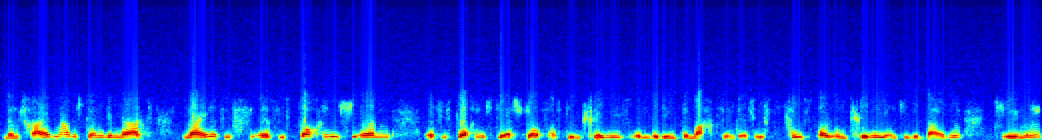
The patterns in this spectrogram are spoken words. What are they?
Und beim Schreiben habe ich dann gemerkt, nein, es ist, es ist doch nicht, ähm, es ist doch nicht der Stoff, auf dem Krimis unbedingt gemacht sind. Es ist Fußball und Krimi und diese beiden Themen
